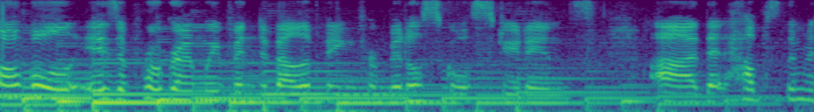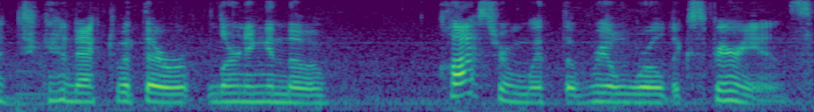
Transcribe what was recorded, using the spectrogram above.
EcoMobile is a program we've been developing for middle school students uh, that helps them to connect with their learning in the classroom with the real world experience.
